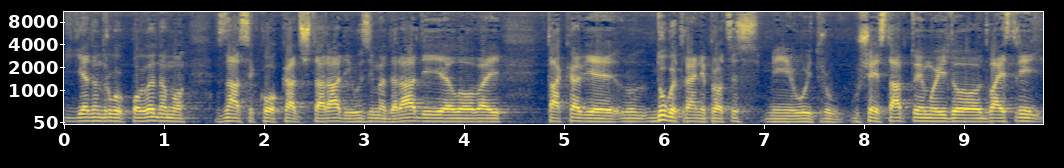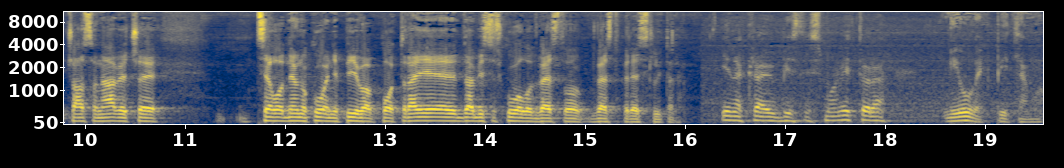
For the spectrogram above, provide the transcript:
jedan drugog pogledamo, zna se ko kad šta radi, uzima da radi, jer ovaj, takav je dugotrajni proces. Mi ujutru u 6 startujemo i do 23 časa naveče celodnevno kuvanje piva potraje da bi se skuvalo 200-250 litara. I na kraju biznis monitora mi uvek pitamo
